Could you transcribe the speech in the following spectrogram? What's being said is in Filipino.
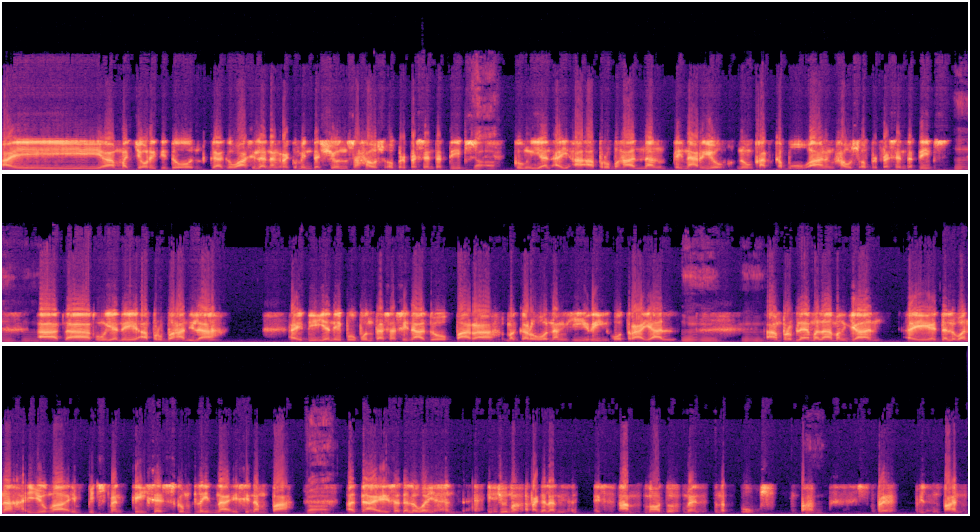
ay ah, majority doon gagawa sila ng rekomendasyon sa House of Representatives Oo. kung iyan ay aaprobahan ng plenaryo ng kabuuan ng House of Representatives. Mm, mm, mm. At ah, kung iyan ay aprobahan nila ay di yan ay pupunta sa Senado para magkaroon ng hearing o trial. Mm, mm, mm. Ang problema lamang dyan ay dalawa na yung ah, impeachment cases complaint na isinampa. At dahil sa dalawa yan, medyo matatagalan yan. Is, um, mga dokumento na books pa. Siyempre, bilang pan,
